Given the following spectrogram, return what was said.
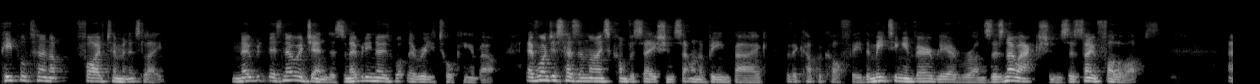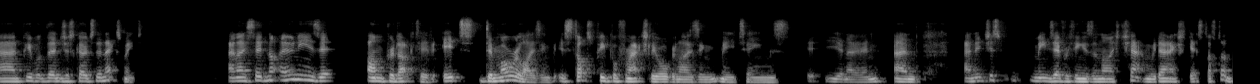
People turn up five, ten minutes late. Nobody, there's no agenda, so nobody knows what they're really talking about. Everyone just has a nice conversation, sat on a bean bag with a cup of coffee. The meeting invariably overruns. There's no actions, there's no follow-ups. And people then just go to the next meeting. And I said, not only is it unproductive. It's demoralizing. It stops people from actually organizing meetings you know and and and it just means everything is a nice chat and we don't actually get stuff done.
